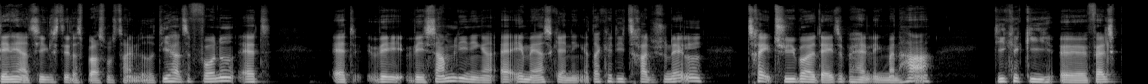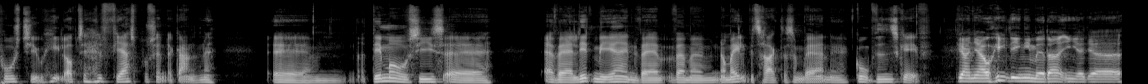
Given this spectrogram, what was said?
den her artikel stiller spørgsmålstegn ved. De har altså fundet, at, at ved, ved sammenligninger af MR-scanninger, der kan de traditionelle tre typer af databehandling, man har, de kan give øh, falsk positiv helt op til 70% af gangene. Øh, og det må jo siges at, at være lidt mere, end hvad, hvad man normalt betragter som værende god videnskab. Bjørn, jeg er jo helt enig med dig i, at jeg,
